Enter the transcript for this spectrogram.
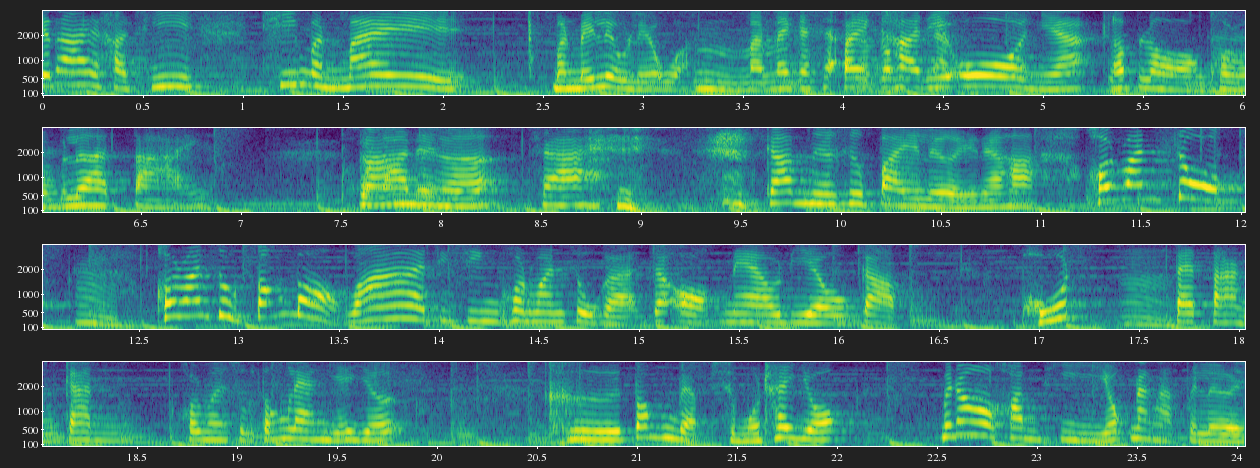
ก็ได้ค่ะที่ที่มันไม่มันไม่เร็วๆอะ อืมมันไม่กระชับไปแล้วก็คาร์ดิโออย่างเงี้ยรับรองคนวันพฤหัสตายโคกล้าราชมเนื้อใช่ กล้ามเนื้อคือไปเลยนะคะ คนวันศุกร์อืม คนวันศุกร์ต้องบอกว่าจริง ๆ คนวันศุกร์อะจะออกแนวเดียวกับ พุธอืมแต่ต่างกันคนวันศุกร์ต้องแรงเยอะๆ คือต้องแบบสมมติถ้ายก ไม่ต้องเอาความถี่ยกหนักๆไปเลย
